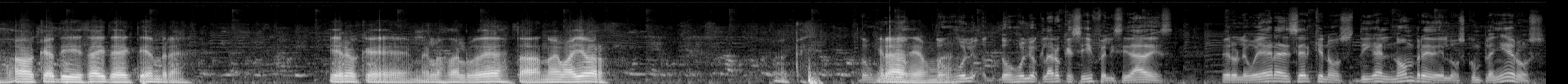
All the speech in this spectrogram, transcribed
sábado que es 16 de septiembre. Quiero que me lo salude hasta Nueva York. Don Gracias, don Julio, don Julio, claro que sí, felicidades. Pero le voy a agradecer que nos diga el nombre de los cumpleañeros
